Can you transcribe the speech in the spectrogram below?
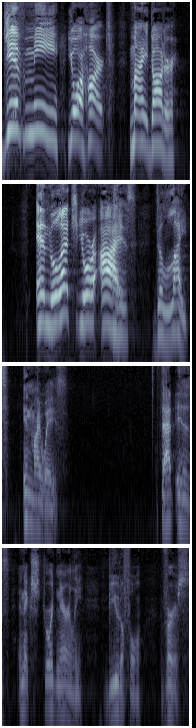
Give me your heart, my daughter, and let your eyes delight in my ways. That is an extraordinarily beautiful verse.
